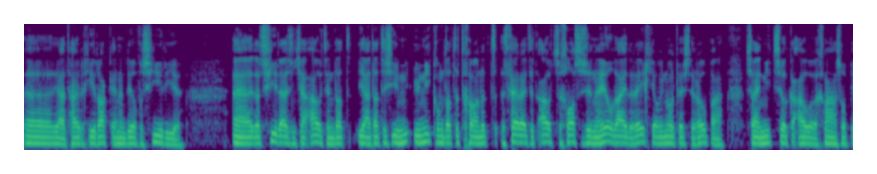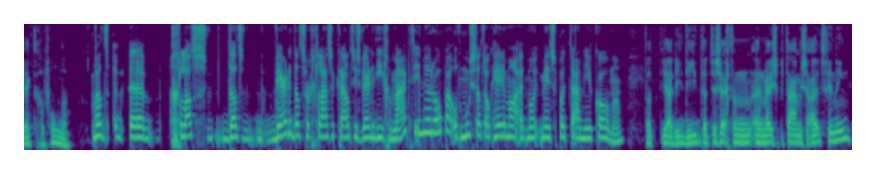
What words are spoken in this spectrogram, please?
ja, het huidige Irak en een deel van Syrië. Uh, dat is 4000 jaar oud. En dat, ja, dat is uniek omdat het gewoon het, het veruit het oudste glas is in een heel wijde regio in Noordwest-Europa. Zijn niet zulke oude glazen objecten gevonden. Want uh, glas, dat, werden dat soort glazen kraaltjes werden die gemaakt in Europa? Of moest dat ook helemaal uit Mesopotamië komen? Dat, ja, die, die, dat is echt een, een Mesopotamische uitvinding.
